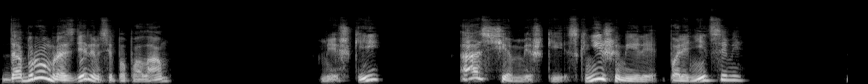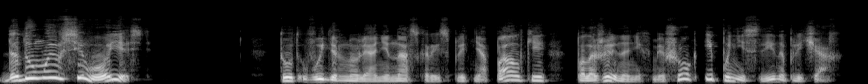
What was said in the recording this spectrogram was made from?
Добром разделимся пополам. Мешки? А с чем мешки? С книшами или поленицами? Да, думаю, всего есть. Тут выдернули они наскоро из плетня палки, положили на них мешок и понесли на плечах. —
